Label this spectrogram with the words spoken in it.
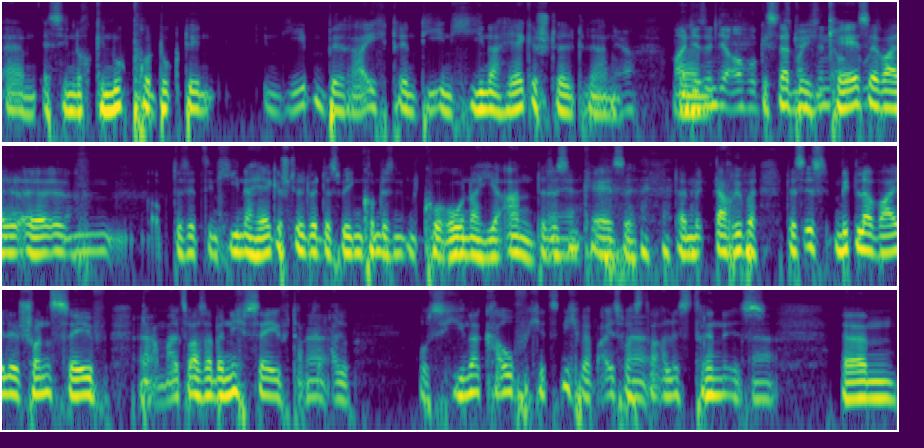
ähm, es sind noch genug Produkte in, in jedem Bereich drin, die in China hergestellt werden. Ja. Manche Ähm, sind ja auch okay. Ist natürlich ein Käse, weil Ja, äh, klar. ob das jetzt in China hergestellt wird, deswegen kommt es mit Corona hier an. Das Ja, ist ein ja. Käse. Damit, darüber, das ist mittlerweile schon safe. Damals war es aber nicht safe. Da haben Ja. sie gesagt, also aus China kaufe ich jetzt nicht, wer weiß, was Ja. da alles drin ist. Ja. Ähm,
